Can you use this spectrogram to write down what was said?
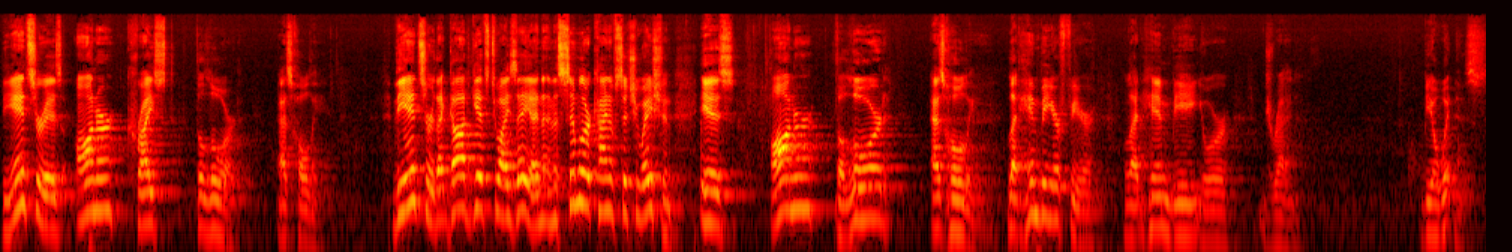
the answer is honor Christ the Lord as holy. The answer that God gives to Isaiah in, in a similar kind of situation is honor the Lord as holy. Let him be your fear, let him be your dread. Be a witness,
